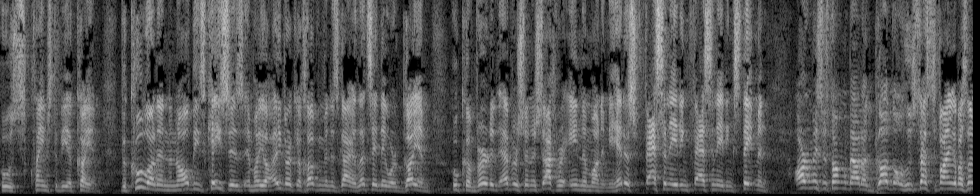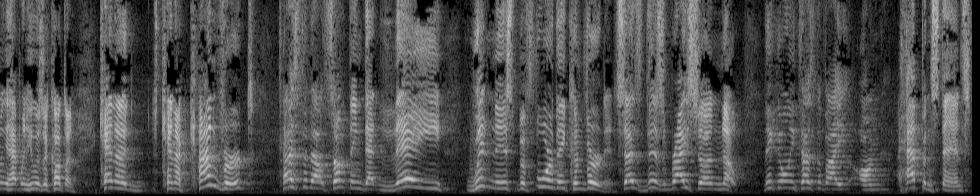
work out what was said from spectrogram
who claims to be a kohen." The kulan, and in all these cases, let's say they were goyim who converted ever sheneshachar ein He had this fascinating, fascinating statement. Our is talking about a gadol who's testifying about something that happened when he was a katan. Can a can a convert test about something that they witnessed before they converted? Says this brisa, no. They can only testify on happenstance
